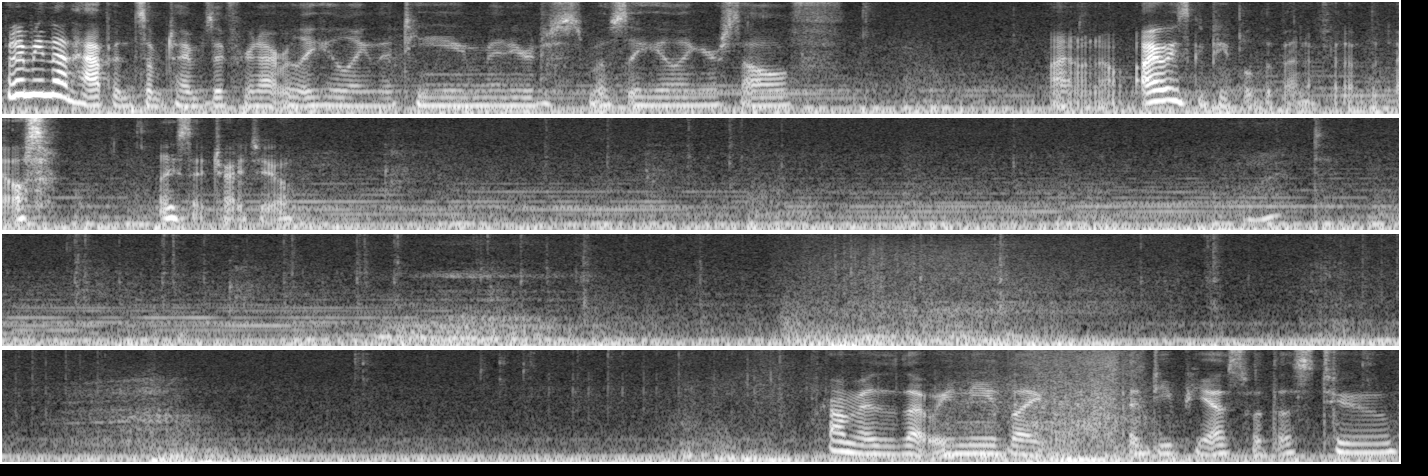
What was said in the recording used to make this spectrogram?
But I mean, that happens sometimes if you're not really healing the team and you're just mostly healing yourself. I don't know. I always give people the benefit of the doubt. At least I try to. Problem is that we need like a DPS with us too.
